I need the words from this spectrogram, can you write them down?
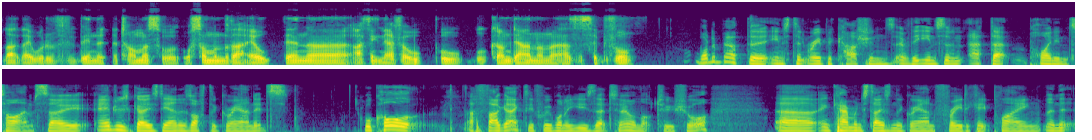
like they would have been a, a Thomas or, or someone of that ilk, then uh, I think the AFL will, will, will come down on it, as I said before. What about the instant repercussions of the incident at that point in time? So Andrews goes down, is off the ground. It's we'll call a thug act if we want to use that term. I'm not too sure. Uh, and Cameron stays on the ground, free to keep playing, and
